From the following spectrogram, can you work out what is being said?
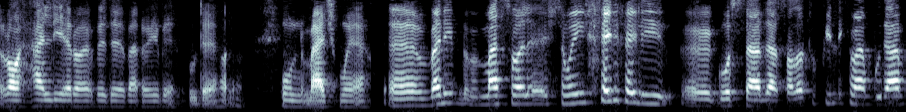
راه حلی ارائه بده برای بهبوده حالا اون مجموعه. ولی مسائل اجتماعی خیلی خیلی گسترده است. حالا تو field ی که من بودم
